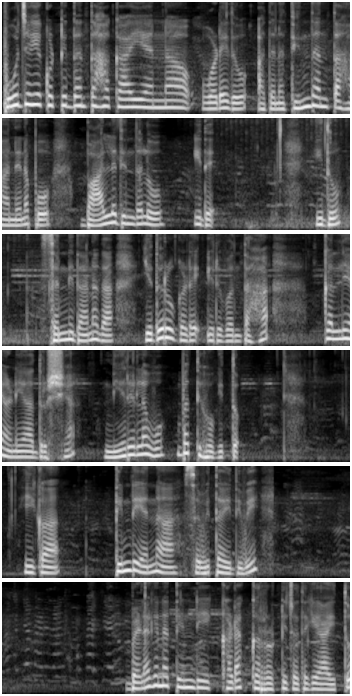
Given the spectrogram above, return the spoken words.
ಪೂಜೆಗೆ ಕೊಟ್ಟಿದ್ದಂತಹ ಕಾಯಿಯನ್ನು ಒಡೆದು ಅದನ್ನು ತಿಂದಂತಹ ನೆನಪು ಬಾಲ್ಯದಿಂದಲೂ ಇದೆ. ಇದು ಸನ್ನಿಧಾನದ ಎದುರುಗಡೆ ಇರುವಂತಹ ಕಲ್ಯಾಣಿಯ ದೃಶ್ಯ. ನೀರೆಲ್ಲವೂ ಬತ್ತಿ ಹೋಗಿತ್ತು. ಈಗ ತಿಂಡಿಯನ್ನು ಸವಿತಾ ಇದ್ದೀವಿ. ಬೆಳಗಿನ ತಿಂಡಿ ಖಡಕ್ ರೊಟ್ಟಿ ಜೊತೆಗೆ ಆಯಿತು.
